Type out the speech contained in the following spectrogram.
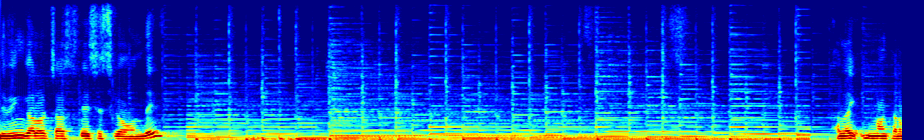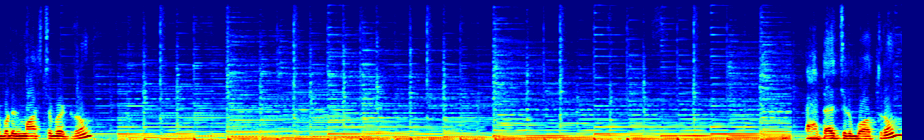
లివింగ్ అలౌట్ చాలా స్పేసెస్గా ఉంది. అలాగే ఇది కనబడేది మాస్టర్ బెడ్రూమ్. Attached bathroom.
